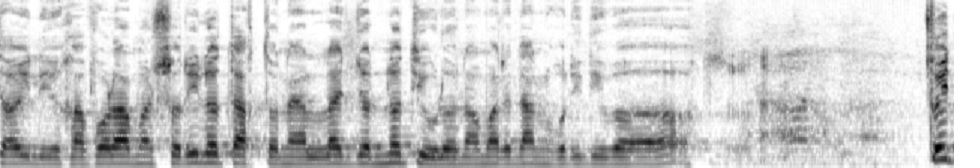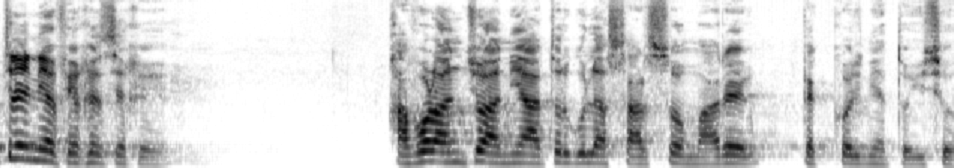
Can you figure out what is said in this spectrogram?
তাইলে কাপড় আমার শরীরও থাকতো না, আল্লাহর জন্য তিউড়ন আমার দান করে দিব। চৈত্রে নিয়ে ফেঁকে শেখে কাপড় আনছো, আনিয়া আতরগুলা সারছো, মারে প্যাক করে নিয়ে তৈছো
